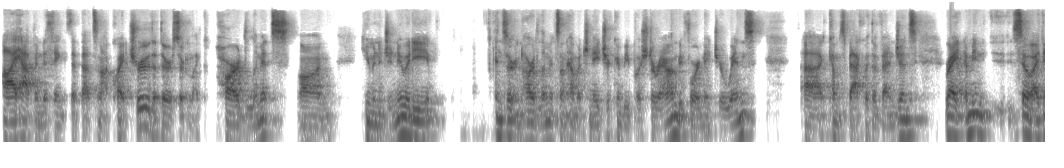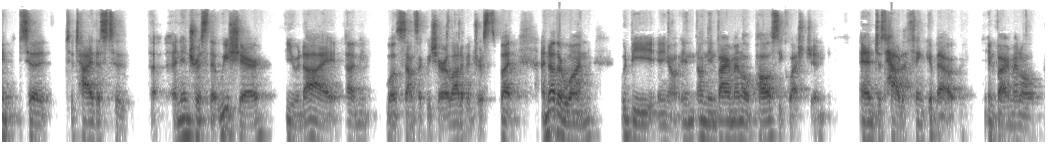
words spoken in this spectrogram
I happen to think that that's not quite true, that there are certain like hard limits on human ingenuity and certain hard limits on how much nature can be pushed around before nature wins. Uh, comes back with a vengeance, right? I mean, so I think to to tie this to uh, an interest that we share, you and I. I mean, well, it sounds like we share a lot of interests, but another one would be, you know, in, on the environmental policy question and just how to think about environmental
